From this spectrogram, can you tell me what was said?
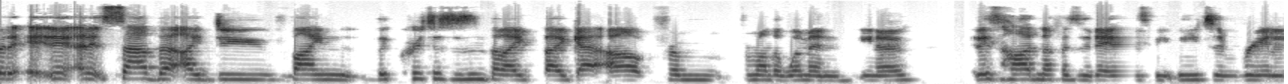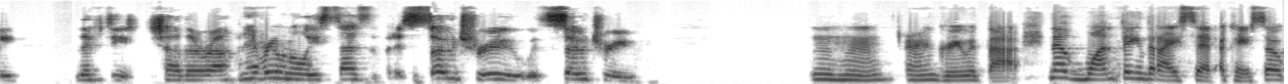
but it, it, and it's sad that I do find the criticism that I, that I get out from from other women. You know, it is hard enough as it is. We, we need to really lift each other up, and everyone always says it, but it's so true. It's so true. Mm-hmm. I agree with that. Now, one thing that I said, okay, so,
